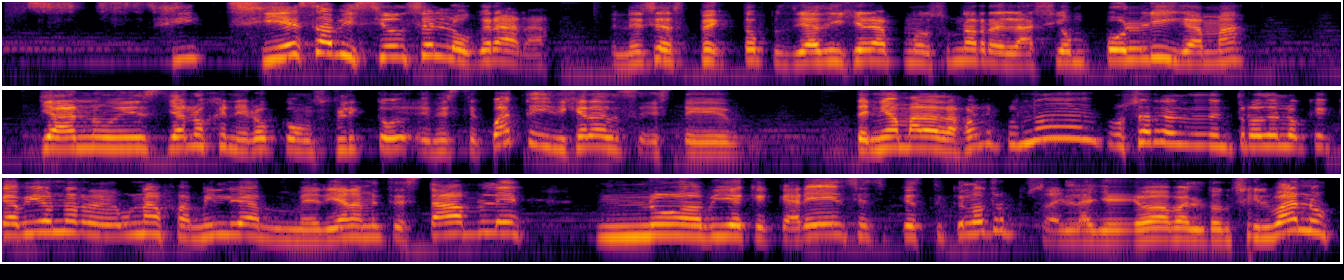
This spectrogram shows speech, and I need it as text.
Si, si esa visión se lograra, en ese aspecto, pues ya dijéramos una relación polígama, ya no es, ya no generó conflicto en este cuate y dijeras, este, tenía mala la familia, pues no, o sea, dentro de lo que cabía una, una familia medianamente estable, no había que carencias y que esto y que el otro, pues ahí la llevaba el don Silvano.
